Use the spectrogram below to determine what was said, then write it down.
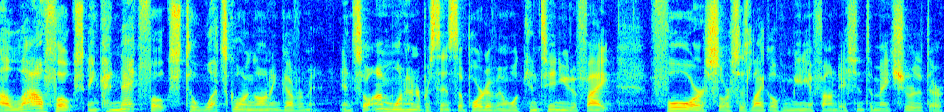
allow folks and connect folks to what's going on in government. And so I'm 100% supportive and will continue to fight for sources like Open Media Foundation to make sure that they're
